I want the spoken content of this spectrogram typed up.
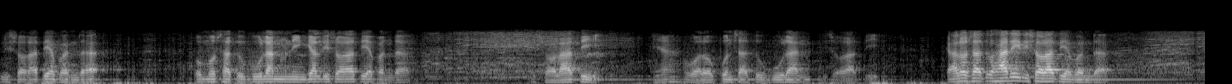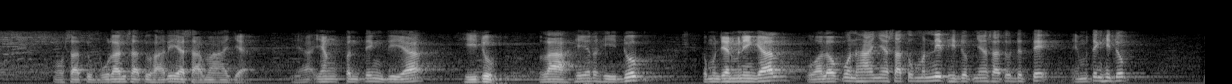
Disolati apa enggak? Umur satu bulan meninggal disolati apa enggak? Disolati. Ya, walaupun satu bulan disolati. Kalau satu hari disolati apa enggak? Mau satu bulan satu hari ya sama aja. Ya, yang penting dia hidup, lahir hidup, kemudian meninggal, walaupun hanya satu menit hidupnya satu detik, yang penting hidup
